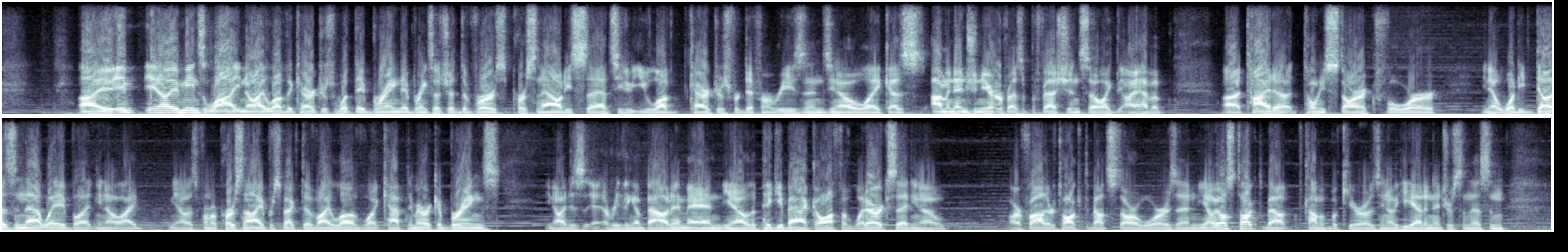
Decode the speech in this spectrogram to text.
uh, it, you know, it means a lot. You know, I love the characters, what they bring. They bring such a diverse personality sets. You you love characters for different reasons. You know, like as I'm an engineer as a profession, so like I have a uh, tie to Tony Stark for you know what he does in that way. But you know, I you know, as from a personality perspective, I love what Captain America brings. You know, I just everything about him, and you know, the piggyback off of what Eric said. You know, our father talked about Star Wars, and you know he also talked about comic book heroes. You know he had an interest in this, and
